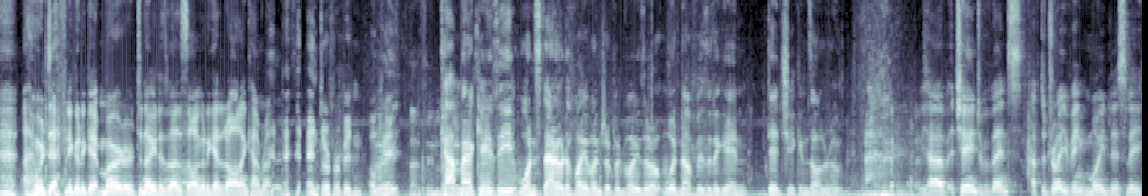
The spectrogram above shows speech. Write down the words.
and we're definitely going to get murdered tonight as well, so I'm going to get it all on camera. Enter forbidden. Okay. Camp Marchesi, one star out of five on TripAdvisor, would not visit again. Dead chickens all around. We have a change of events after driving mindlessly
